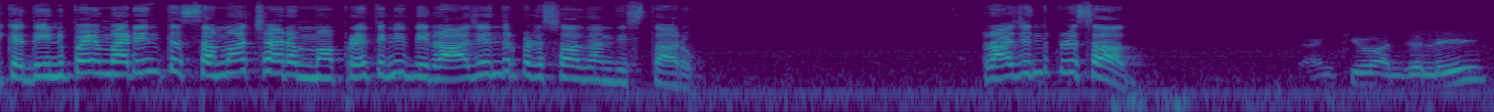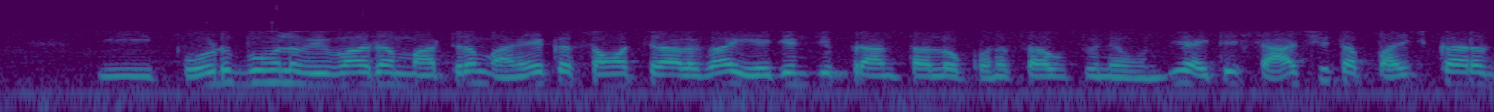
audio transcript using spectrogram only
ఇక దీనిపై మరింత సమాచారం మా ప్రతినిధి రాజేంద్ర ప్రసాద్ అందిస్తారు. రాజేంద్ర ప్రసాద్. Thank you Anjali. ఈ పోడు భూముల వివాదం మాత్రం అనేక సంవత్సరాలుగా ఏజెన్సీ ప్రాంతాల్లో కొనసాగుతూనే ఉంది. అయితే శాశ్వత పరిష్కారం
